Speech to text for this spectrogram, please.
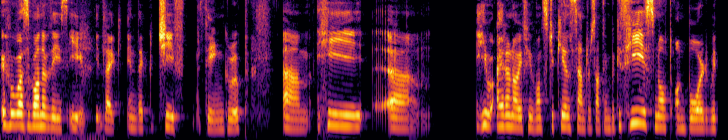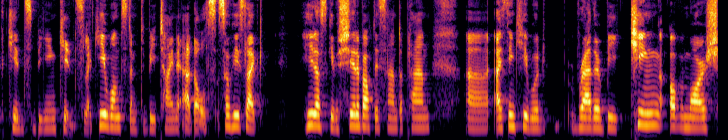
who was one of these like in the chief thing group um he um he i don't know if he wants to kill santa or something because he is not on board with kids being kids. Like he wants them to be tiny adults. So he's like he doesn't give a shit about this santa plan. Uh, I think he would rather be king of Mars,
